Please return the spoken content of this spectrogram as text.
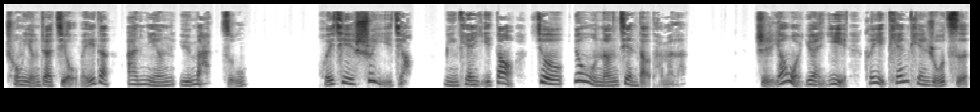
充盈着久违的安宁与满足。回去睡一觉，明天一到就又能见到他们了。只要我愿意，可以天天如此，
